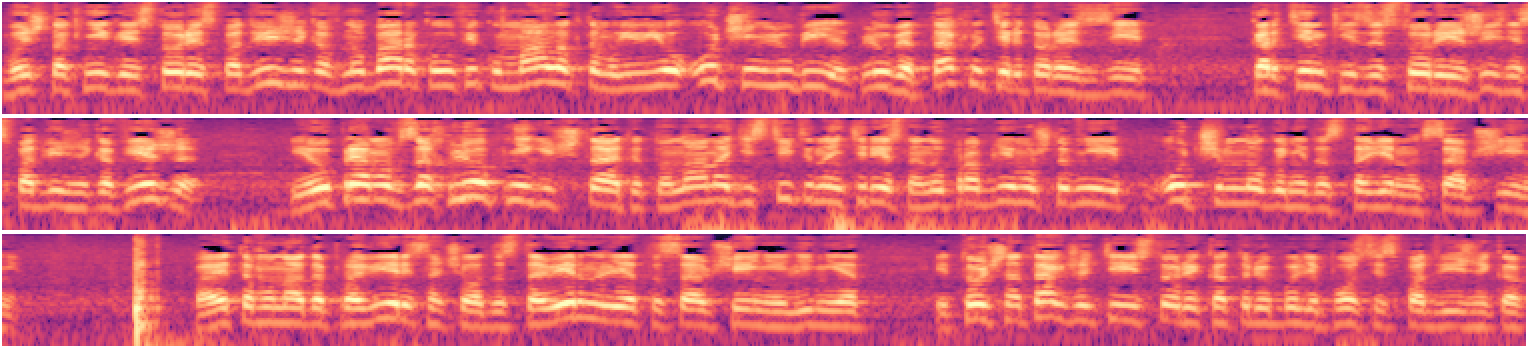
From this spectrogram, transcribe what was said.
вышла книга «История сподвижников», но Баракалуфику мало к тому, ее очень любят, любят. Так на территории Азии, картинки из истории жизни сподвижников есть же, вы прямо в захлеб книги читают эту, но она действительно интересная, но проблема, что в ней очень много недостоверных сообщений. Поэтому надо проверить сначала, достоверно ли это сообщение или нет – и точно так же те истории, которые были после сподвижников,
